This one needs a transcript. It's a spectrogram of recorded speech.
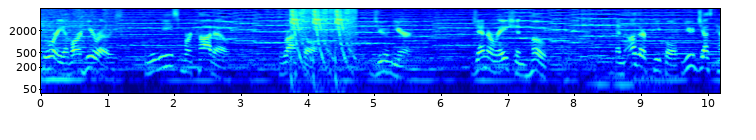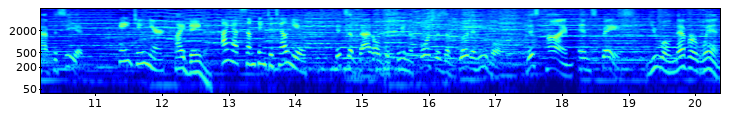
story of our heroes. Luis Mercado. Russell. Jr. Generation Hope. And other people, you just have to see it. Hey Junior, Hi Dana. I have something to tell you. It's a battle between the forces of good and evil. This time, in space. You will never win,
